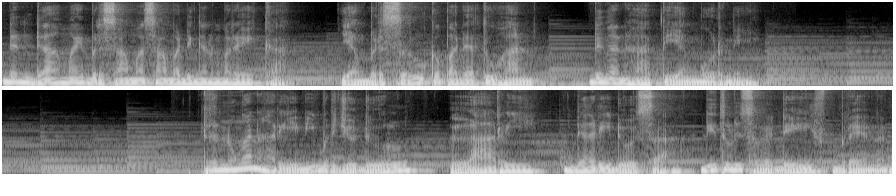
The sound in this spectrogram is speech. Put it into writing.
dan damai bersama-sama dengan mereka yang berseru kepada Tuhan dengan hati yang murni. Renungan hari ini berjudul Lari dari Dosa, ditulis oleh Dave Brennan.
